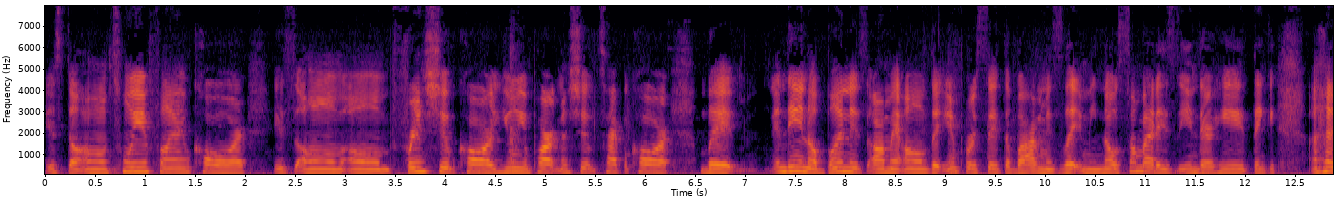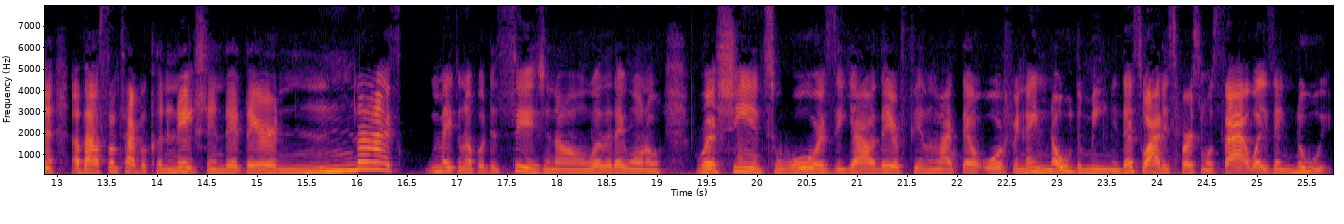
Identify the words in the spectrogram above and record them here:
It's the um twin flame card. It's um um friendship card union partnership type of card. But and then abundance um and um the empress at the bottom is letting me know. Somebody's in their head thinking uh -huh, about some type of connection that they're not making up a decision on whether they want to rush in towards it y'all. They're feeling like they're orphan. They know the meaning. That's why this person was sideways. They knew it.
